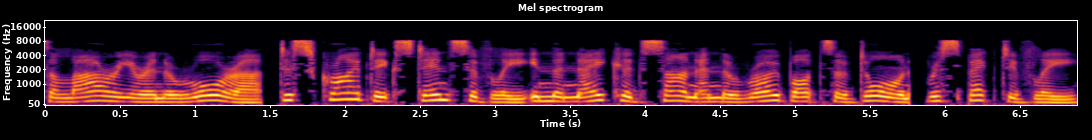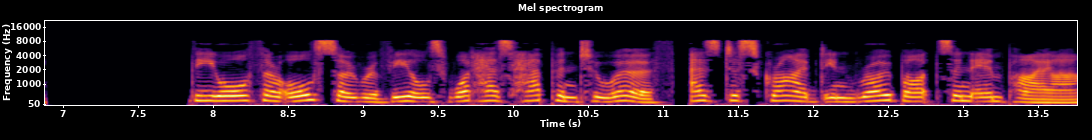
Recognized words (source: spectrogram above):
Solaria and Aurora, described extensively in The Naked Sun and The Robots of Dawn, respectively. The author also reveals what has happened to Earth, as described in Robots and Empire.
